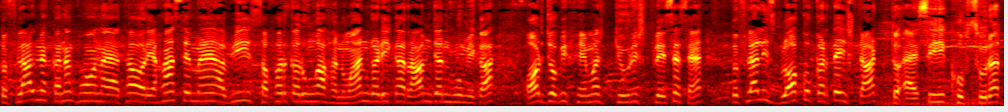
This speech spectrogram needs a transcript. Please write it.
तो फ़िलहाल मैं कनक भवन आया था और यहाँ से मैं अभी सफ़र करूँगा हनुमानगढ़ी का, राम जन्मभूमि का और जो भी फ़ेमस टूरिस्ट प्लेसेस हैं। तो फ़िलहाल इस ब्लॉग को करते हैं स्टार्ट तो ऐसी ही खूबसूरत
